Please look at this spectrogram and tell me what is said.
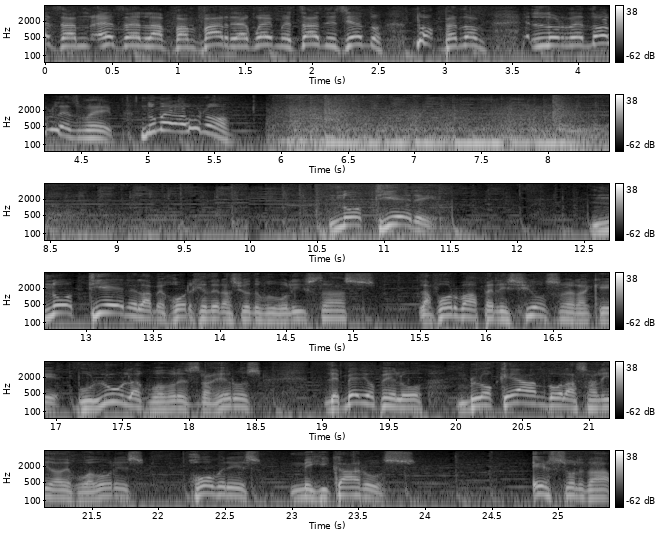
Esa, esa es la fanfarria, güey. Me estás diciendo. No, perdón. Los redobles, güey. Número uno. No tiene, no tiene la mejor generación de futbolistas. La forma preciosa en la que pulula jugadores extranjeros de medio pelo, bloqueando la salida de jugadores jóvenes mexicanos. Eso le da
